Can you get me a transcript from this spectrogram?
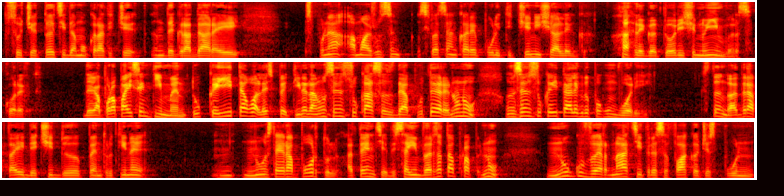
societății democratice în degradarea ei. Spunea, am ajuns în situația în care politicienii și aleg, alegătorii și nu invers. Corect. Deci aproape ai sentimentul că ei te-au ales pe tine, dar nu în sensul ca să-ți dea putere, nu, nu. În sensul că ei te aleg după cum vor ei. Stânga, dreapta, ei decid uh, pentru tine. N- Nu ăsta e raportul. Atenție, deci s-a inversat aproape. Nu. Nu guvernații trebuie să facă ce spun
